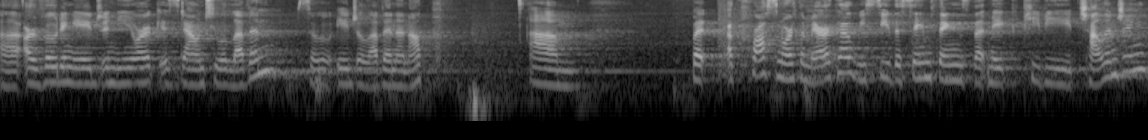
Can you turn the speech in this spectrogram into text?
Uh, our voting age in New York is down to 11, so age 11 and up. Um, but across North America, we see the same things that make PB challenging.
